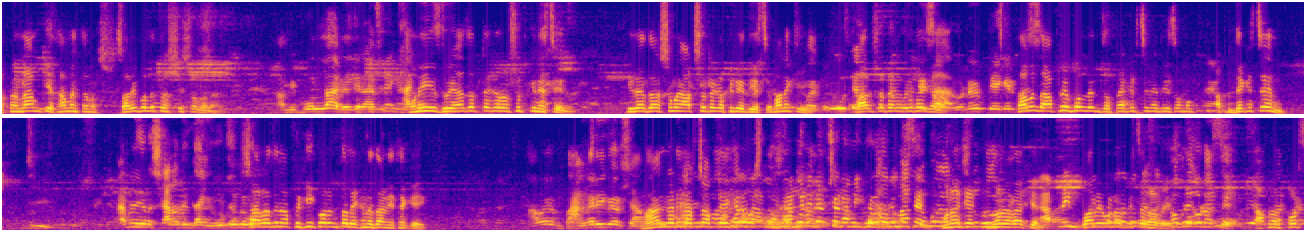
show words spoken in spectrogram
আপনার নাম কি? থামেন থামেন। সরি বলে তো শেষ হলো না। আমি বললাম এখানে উনি দুই হাজার টাকার ওষুধ কিনেছেন। ফিরে দেওয়ার সময় আটশো টাকা ফিরে দিয়েছে। মানে কি? বারোশো টাকা কোথায় গেল। তার মানে আপনি বললেন তো প্যাকেট চিনে দিয়েছে আপনি দেখেছেন? এখানে সারাদিন আপনি কি করেন তাহলে এখানে দাঁড়িয়ে থেকে? ভাঙারি ব্যবসা আপনি এখানে ওনাকে একটু ধরে রাখেন। পরে ওনার বিচার হবে। আপনার ফোর্স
